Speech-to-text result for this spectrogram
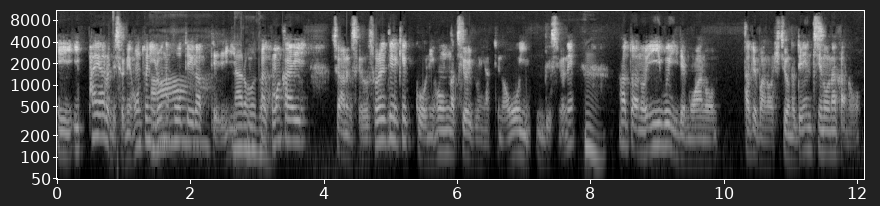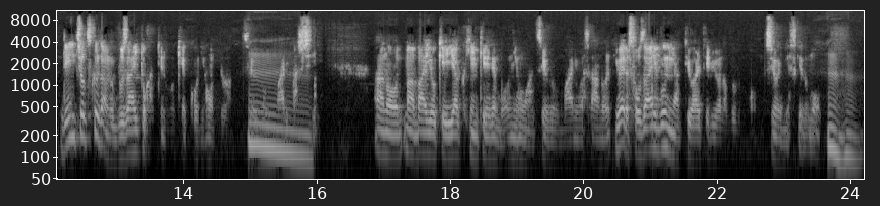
いっぱいあるんですよね。本当にいろんな工程があって、いっぱい細かい違あるんですけど、それで結構日本が強い分野っていうのは多いんですよね。うん、あとあの EV でもあの、例えばの必要な電池の中の、電池を作るための部材とかっていうのも結構日本では強いものもありますし、あの、まあ、バイオ系、医薬品系でも日本は強い部分もあります。あの、いわゆる素材分野って言われているような部分も強いんですけども、うんうん。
